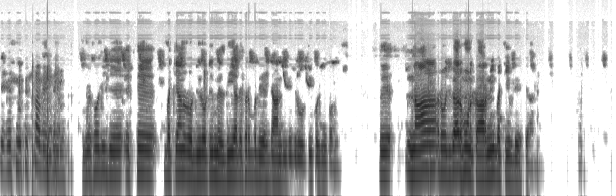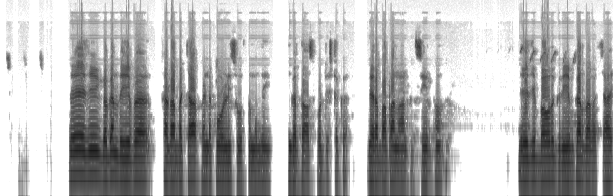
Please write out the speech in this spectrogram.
ਤੇ ਇਸ ਨੂੰ ਕਿਸ ਤਰ੍ਹਾਂ ਵੇਖਦੇ ਨੇ? ਦੇਖੋ ਜੀ ਜੇ ਇੱਥੇ ਬੱਚਿਆਂ ਨੂੰ ਰੋਜੀ ਰੋਟੀ ਮਿਲਦੀ ਆ ਤੇ ਫਿਰ ਵਿਦੇਸ਼ ਜਾਣ ਦੀ ਤੇ ਜ਼ਰੂਰਤ ਹੀ ਕੋਈ ਨਹੀਂ ਪਊਗੀ ਤੇ ਨਾ ਰੋਜ਼ਗਾਰ ਹੋਣ ਕਾਰਨ ਹੀ ਬੱਚੇ ਵਿਦੇਸ਼ ਜਾ ਰਹੇ ਇਹ ਜੀ ਗਗਨਦੀਪ ਸਾਡਾ ਬੱਚਾ ਪਿੰਡ ਕੋਟਲੀ ਸੂਰਤ ਮੱਲੀ, ਗੁਰਦਾਸਪੁਰ ਡਿਸਟ੍ਰਿਕਟ ਮੇਰਾ ਬਾਬਾ ਨਾਨਕ ਤਹਿਸੀਲ ਤੋਂ। ਇਹ ਜੀ ਬਹੁਤ ਗਰੀਬ ਘਰ ਦਾ ਬੱਚਾ ਹੈ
